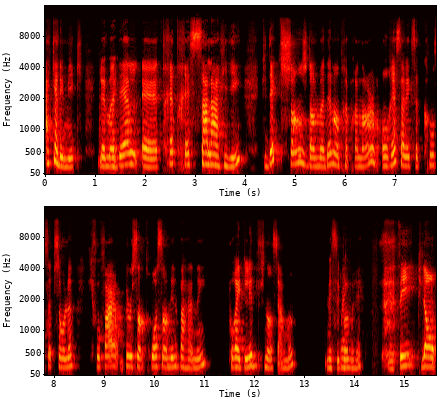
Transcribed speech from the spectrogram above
académique, le modèle euh, très, très salarié. Puis dès que tu changes dans le modèle entrepreneur, on reste avec cette conception-là qu'il faut faire 200, 300 000 par année pour être libre financièrement. Mais c'est pas vrai. Puis là,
